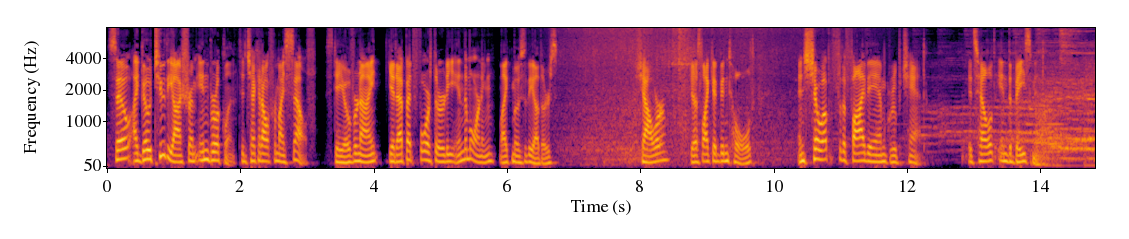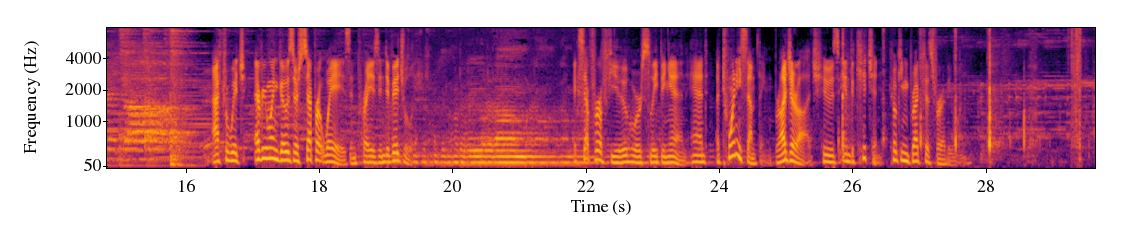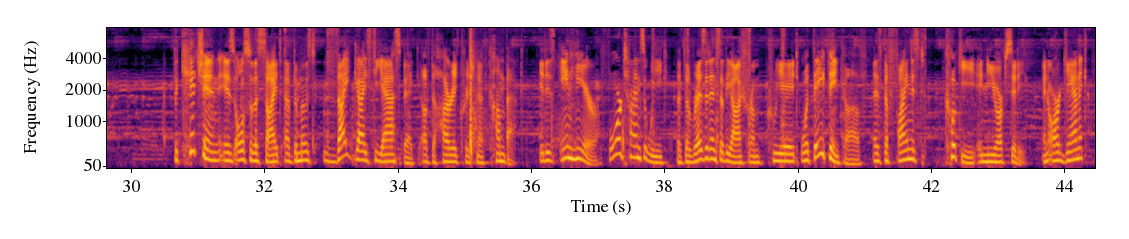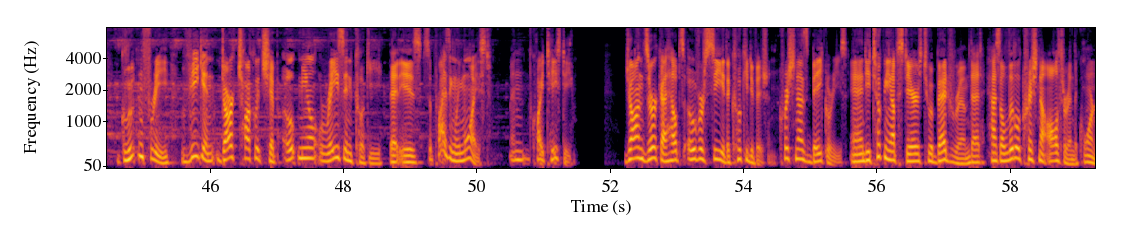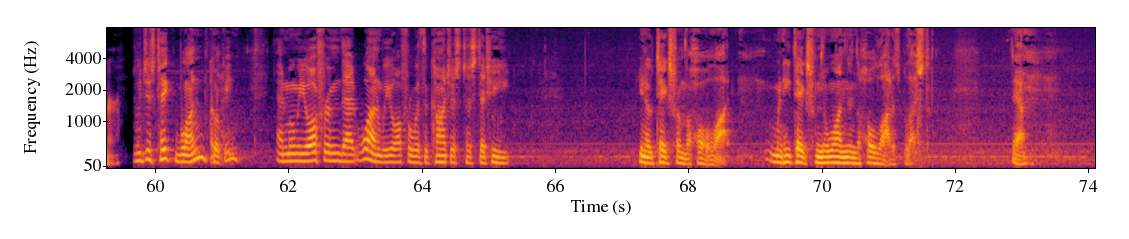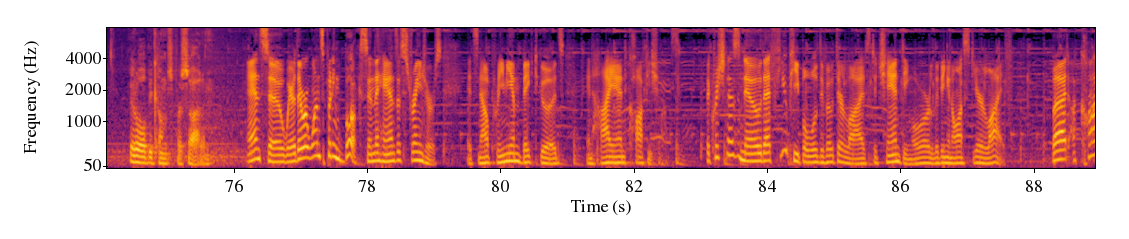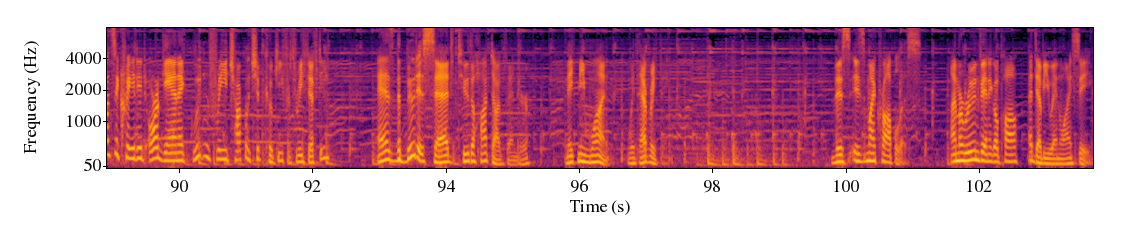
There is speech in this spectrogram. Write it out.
So I go to the ashram in Brooklyn to check it out for myself. Stay overnight, get up at 4:30 in the morning like most of the others. Shower, just like I'd been told, and show up for the 5 a.m. group chant. It's held in the basement. After which, everyone goes their separate ways and prays individually. Except for a few who are sleeping in, and a 20 something, Brajaraj, who's in the kitchen cooking breakfast for everyone. The kitchen is also the site of the most zeitgeisty aspect of the Hare Krishna comeback. It is in here, four times a week, that the residents of the ashram create what they think of as the finest cookie in New York City an organic, gluten free, vegan, dark chocolate chip oatmeal raisin cookie that is surprisingly moist and quite tasty. John Zerka helps oversee the cookie division, Krishna's Bakeries, and he took me upstairs to a bedroom that has a little Krishna altar in the corner. We just take one cookie, and when we offer him that one, we offer with the consciousness that he, you know, takes from the whole lot. When he takes from the one, then the whole lot is blessed. Yeah. It all becomes prasadam. And so, where they were once putting books in the hands of strangers, it's now premium baked goods in high end coffee shops. The Krishnas know that few people will devote their lives to chanting or living an austere life. But a consecrated, organic, gluten-free chocolate chip cookie for 350? As the Buddhist said to the hot dog vendor, make me one with everything. This is Micropolis. I'm Arun Venugopal at WNYC.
